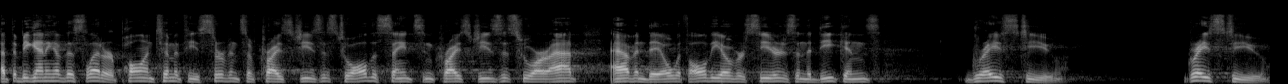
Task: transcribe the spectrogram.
At the beginning of this letter, Paul and Timothy, servants of Christ Jesus, to all the saints in Christ Jesus who are at Avondale with all the overseers and the deacons, grace to you, grace to you,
